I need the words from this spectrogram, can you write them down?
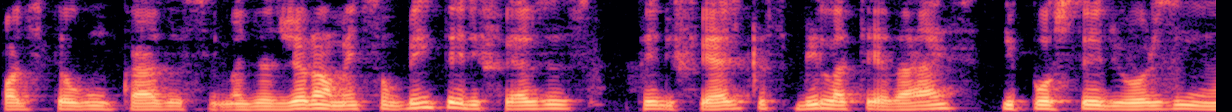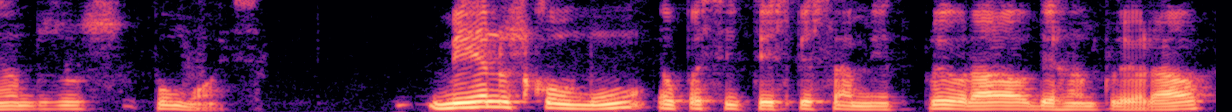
pode ter algum caso assim, mas é, geralmente são bem periféricas, periféricas, bilaterais e posteriores em ambos os pulmões. Menos comum é o paciente ter espessamento pleural, derrame pleural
